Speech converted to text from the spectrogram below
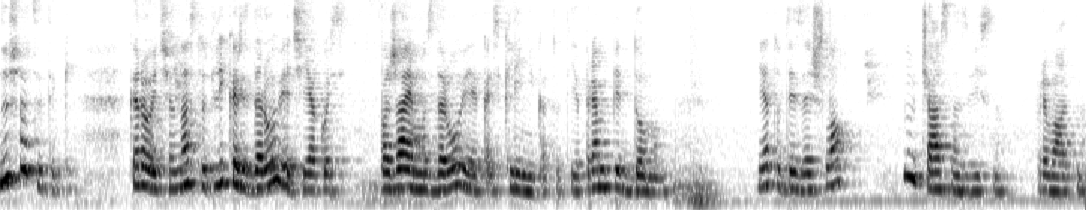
Ну, що це таке? Коротше, у нас тут лікар здоров'я чи якось бажаємо здоров'я, якась клініка тут є, прямо під домом. Я туди зайшла, ну, часно, звісно, приватно.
